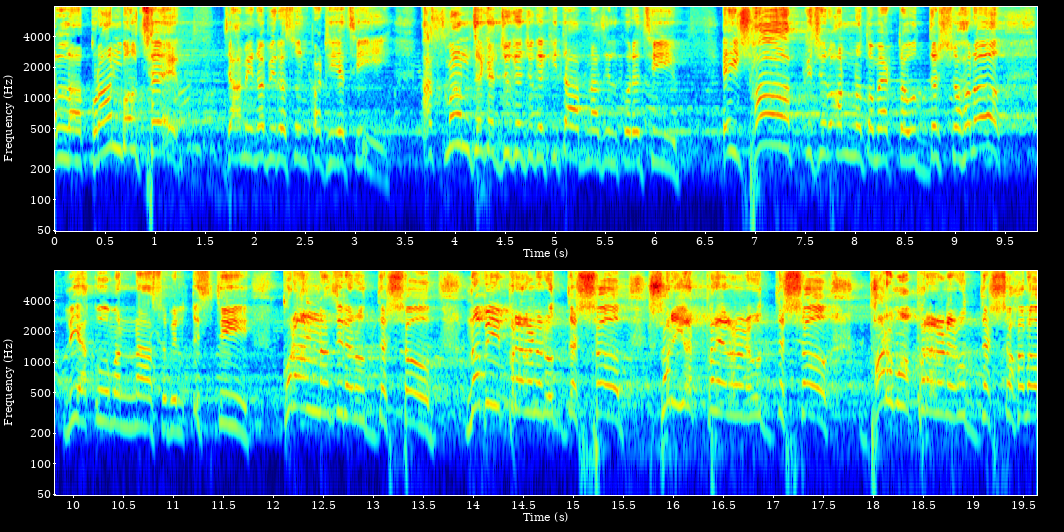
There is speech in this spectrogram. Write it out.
আল্লাহ কোরআন বলছে যে আমি নবী রসুল পাঠিয়েছি, আসমান থেকে যুগে যুগে কিতাব নাজিল করেছি। এই সব কিছুর অন্যতম একটা উদ্দেশ্য হলো লিয়াকুমান্নাসবিল কিস্তি কোরআন নাজিলের উদ্দেশ্য, নবী প্রেরণের উদ্দেশ্য, শরীয়ত প্রেরণের উদ্দেশ্য, ধর্ম প্রেরণের উদ্দেশ্য হলো,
